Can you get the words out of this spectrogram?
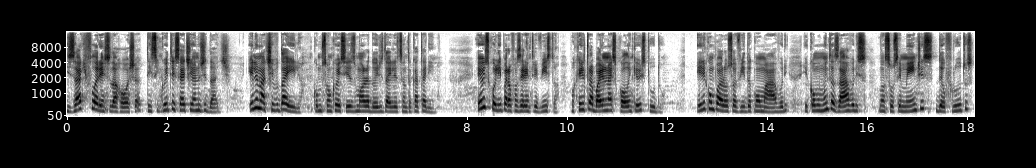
Isaac Florencio da Rocha tem 57 anos de idade. Ele é nativo da ilha, como são conhecidos os moradores da ilha de Santa Catarina. Eu escolhi para fazer a entrevista porque ele trabalha na escola em que eu estudo. Ele comparou sua vida com uma árvore e, como muitas árvores, lançou sementes, deu frutos,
